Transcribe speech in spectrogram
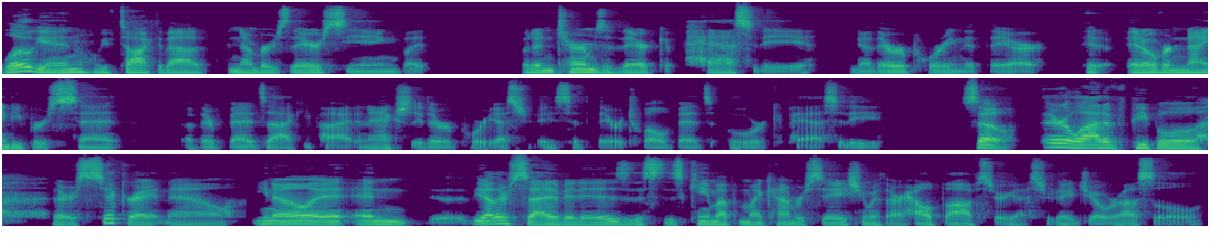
Logan, we've talked about the numbers they're seeing, but but in terms of their capacity, you know, they're reporting that they are at, at over 90% of their beds occupied. And actually, their report yesterday said that they were 12 beds over capacity. So there are a lot of people that are sick right now, you know, and, and the other side of it is this, this came up in my conversation with our health officer yesterday, Joe Russell.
